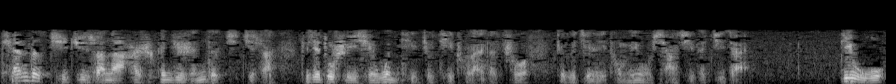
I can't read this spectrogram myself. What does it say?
天的去计算呢，还是根据人的去计算？这些都是一些问题就提出来的，说这个经里头没有详细的记载。第五，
